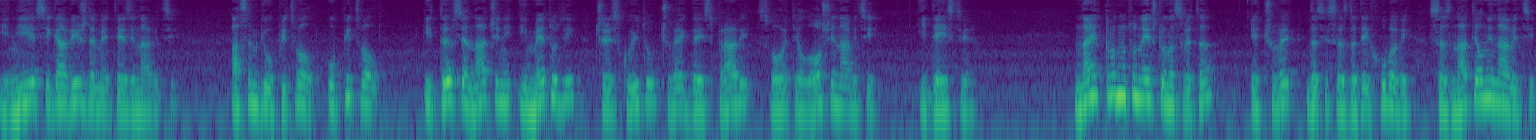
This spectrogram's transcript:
И ние сега виждаме тези навици. Аз съм ги опитвал, опитвал и търся начини и методи, чрез които човек да изправи своите лоши навици и действия. Най-трудното нещо на света е човек да си създаде хубави, съзнателни навици,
